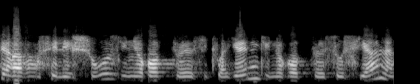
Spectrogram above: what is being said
faire avancer les choses d'une Europe euh, citoyenne, d'une Europe euh, sociale.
